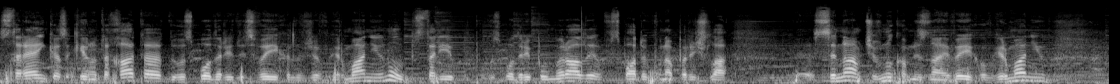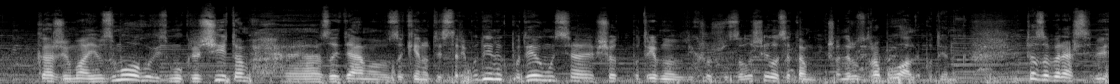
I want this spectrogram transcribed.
старенька закинута хата. Господарі десь виїхали вже в Германію. Ну, старі господарі повмирали, в спадок вона перейшла е, синам чи внукам, не знаю, виїхав в Германію. Каже, маємо змогу, візьму ключі там, е, зайдемо в закинутий старий будинок, подивимося, якщо потрібно, якщо щось залишилося там, якщо не розграбували будинок, то забереш собі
